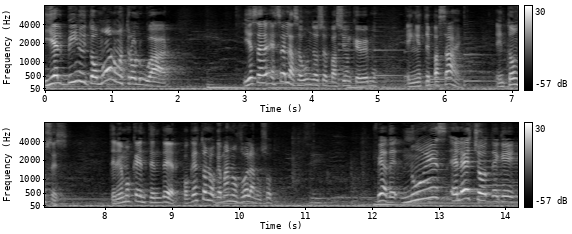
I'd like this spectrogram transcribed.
Y Él vino y tomó nuestro lugar. Y esa, es la segunda observación que vemos en este pasaje. Entonces, tenemos que entender, porque esto es lo que más nos duele a nosotros. Fíjate, no es el hecho de que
